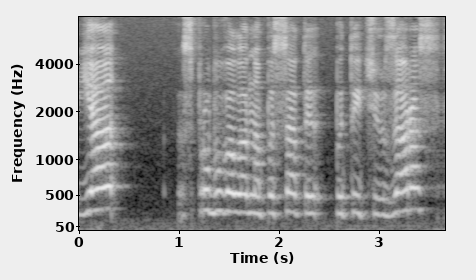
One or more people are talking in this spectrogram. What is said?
я спробувала написати петицію зараз.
